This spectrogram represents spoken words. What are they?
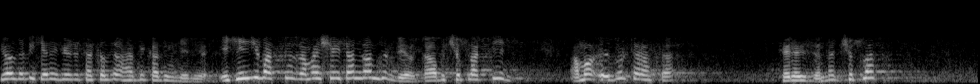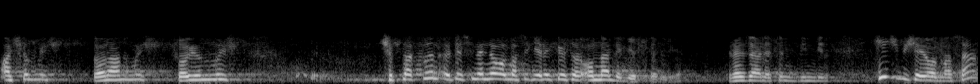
Yolda bir kere gözü takıldı, ha bir kadın geliyor. İkinci baktığı zaman şeytandandır diyor. Daha bu çıplak değil. Ama öbür tarafta televizyonda çıplak. Açılmış, donanmış, soyunmuş. Çıplaklığın ötesinde ne olması gerekiyorsa onlar da gösteriliyor. Rezaletin bin bir. Hiçbir şey olmasa,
